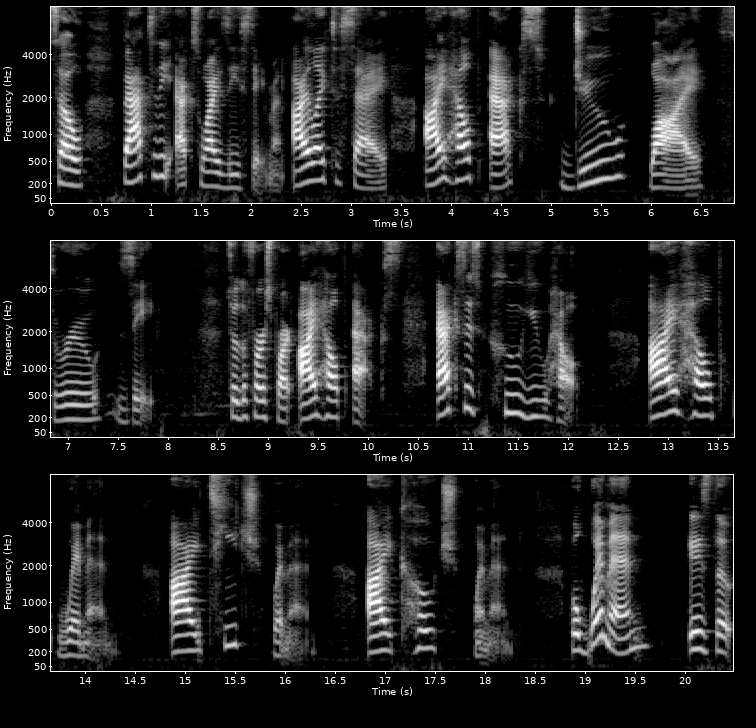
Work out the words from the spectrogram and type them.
So, back to the XYZ statement. I like to say, I help X do Y through Z. So, the first part, I help X. X is who you help. I help women. I teach women. I coach women. But women is the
